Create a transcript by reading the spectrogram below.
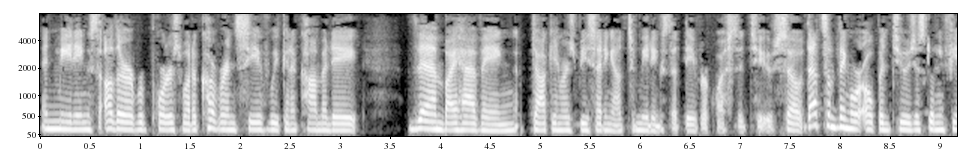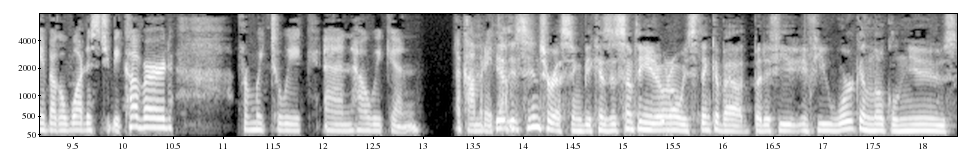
and meetings other reporters want to cover and see if we can accommodate them by having documents be setting out to meetings that they've requested to. So that's something we're open to is just getting feedback on what is to be covered from week to week and how we can accommodate yeah, them. it's interesting because it's something you don't always think about. But if you if you work in local news,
